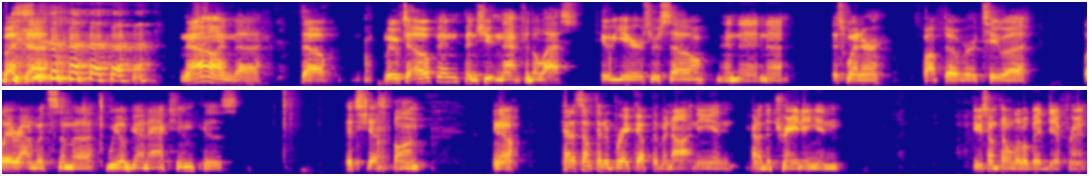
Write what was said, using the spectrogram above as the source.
but uh, no, and uh, so moved to open. Been shooting that for the last two years or so, and then uh, this winter swapped over to uh, play around with some uh, wheel gun action because it's just fun, you know, kind of something to break up the monotony and kind of the training and do something a little bit different,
